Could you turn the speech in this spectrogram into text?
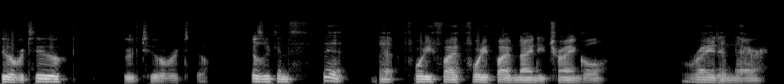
2 over 2, root 2 over 2. Because we can fit that 45, 45, 90 triangle right in there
